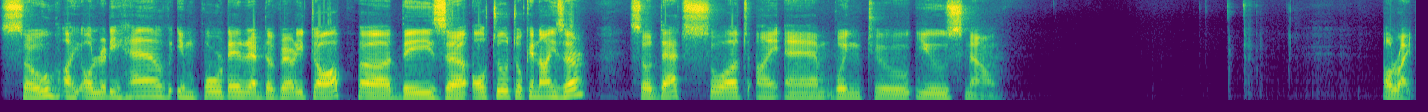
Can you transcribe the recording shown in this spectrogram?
So I already have imported at the very top uh, this auto tokenizer. So that's what I am going to use now. All right.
